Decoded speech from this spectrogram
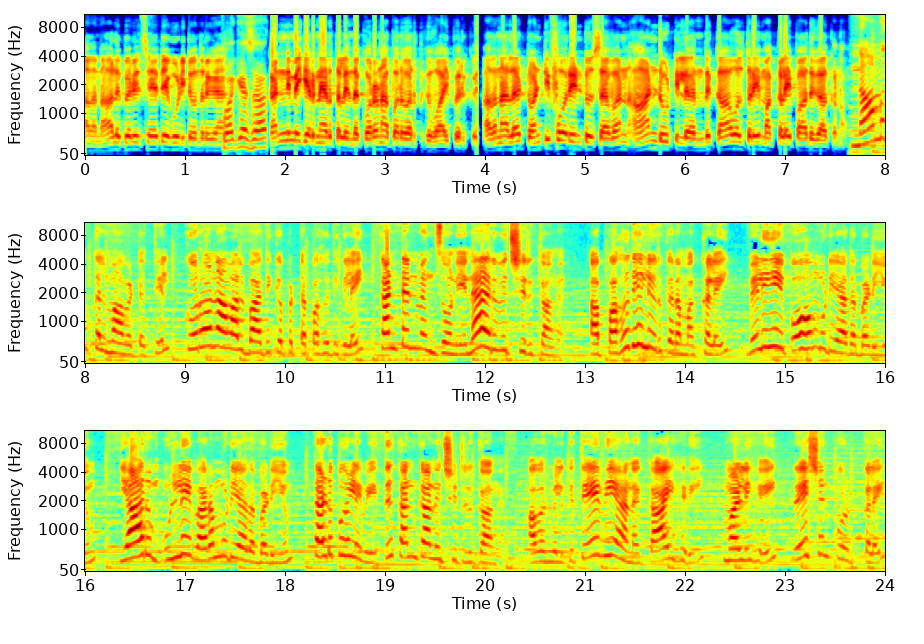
அந்த நாலு பேரையும் சேர்த்தே கூட்டிட்டு வந்துருங்க ஓகே சார். கண்ணிமைக்கிற நேரத்தில் இந்த கொரோனா பரவறதுக்கு வாய்ப்பு இருக்கு. அதனால twenty four into seven on டியூட்டில இருந்து காவல்துறை மக்களை பாதுகாக்கணும். நாமக்கல் மாவட்டத்தில் கொரோனாவால் பாதிக்கப்பட்ட பகுதிகளை கண்டெய்ன்மெண்ட் ஜோன் என அறிவிச்சிருக்காங்க. அப்பகுதியில் இருக்கிற மக்களை வெளியே போக முடியாதபடியும் யாரும் உள்ளே வர முடியாதபடியும் தடுப்புகளை வைத்து கண்காணிச்சிட்டு இருக்காங்க. அவர்களுக்கு தேவையான காய்கறி மளிகை ரேஷன் பொருட்களை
